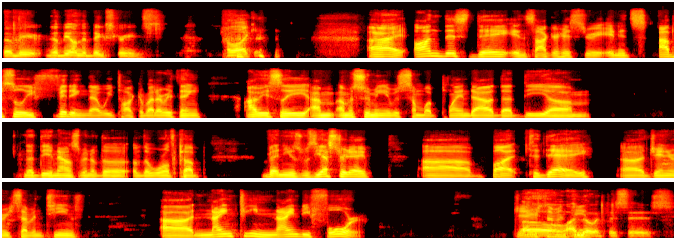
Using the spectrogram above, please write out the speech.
They'll be they'll be on the big screens. I like it. All right, on this day in soccer history, and it's absolutely fitting that we talked about everything. Obviously i'm i'm assuming it was somewhat planned out that the um that the announcement of the of the world cup venues was yesterday. Uh but today uh january 17th uh 1994 january oh, 17th i know what this is.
